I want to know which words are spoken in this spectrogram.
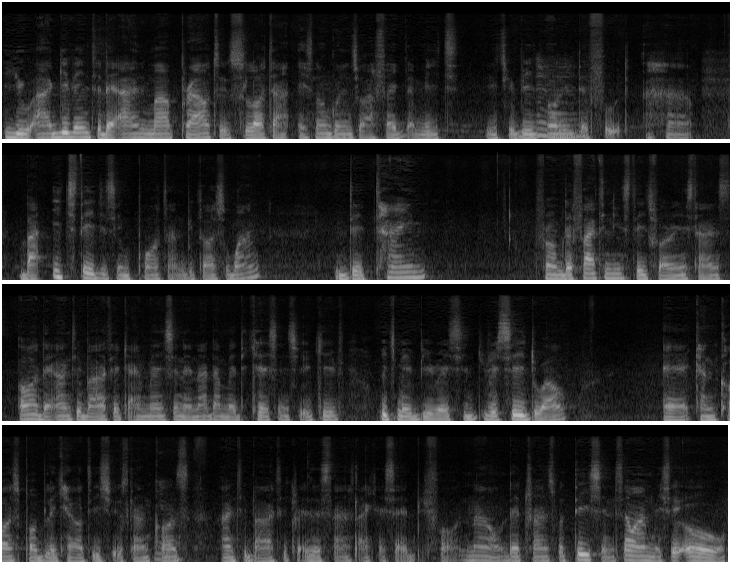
you are giving to the animal prior to slaughter is not going to affect the meat. It will be only Mhm. the food. Uh-huh. But each stage is important because one, the time from the fattening stage, for instance, all the antibiotic I mentioned and other medications you give, which may be resi- residual, uh, can cause public health issues, can Yeah. cause antibiotic resistance, like I said before. Now, the transportation, someone may say, oh,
